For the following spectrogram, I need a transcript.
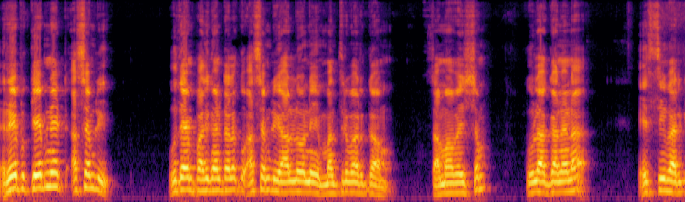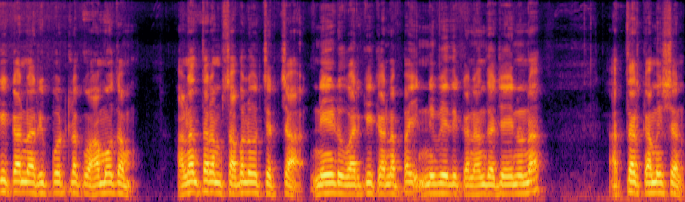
రేపు కేబినెట్ అసెంబ్లీ ఉదయం పది గంటలకు అసెంబ్లీ హాల్లోనే మంత్రివర్గం సమావేశం కుల గణన ఎస్సీ వర్గీకరణ రిపోర్టులకు ఆమోదం అనంతరం సభలో చర్చ నేడు వర్గీకరణపై నివేదికను అందజేయనున్న అఖ్తర్ కమిషన్.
